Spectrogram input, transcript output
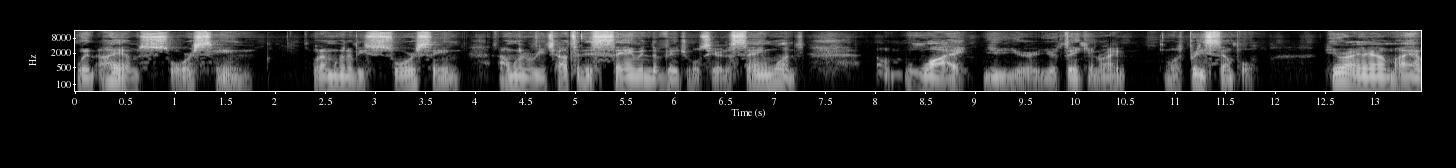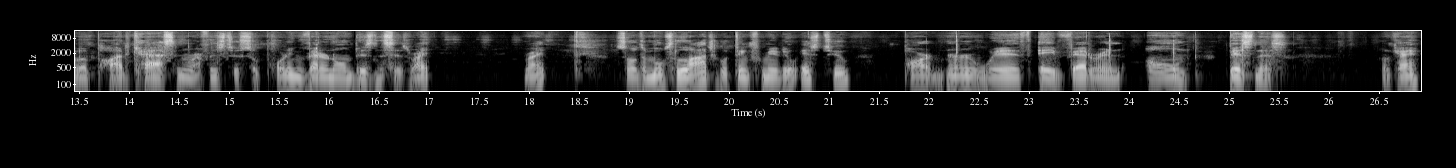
when I am sourcing, what I'm going to be sourcing, I'm going to reach out to the same individuals here, the same ones. Um, why you, you're, you're thinking, right? Well, it's pretty simple here I am. I have a podcast in reference to supporting veteran owned businesses, right? Right? So the most logical thing for me to do is to partner with a veteran owned business. Okay?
